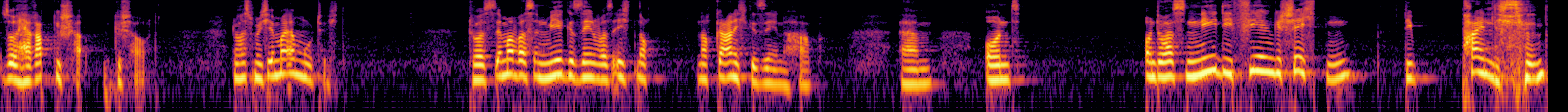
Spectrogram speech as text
so herabgeschaut. Du hast mich immer ermutigt. Du hast immer was in mir gesehen, was ich noch, noch gar nicht gesehen habe. Ähm, und und du hast nie die vielen Geschichten, die peinlich sind,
